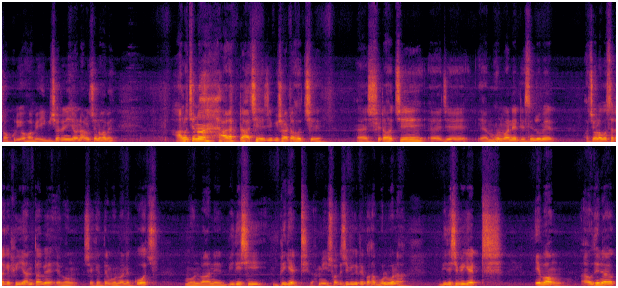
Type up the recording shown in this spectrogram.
সক্রিয় হবে। এই বিষয়টা নিয়ে যেমন আলোচনা হবে। আলোচনা আর একটা আছে যে বিষয়টা হচ্ছে সেটা হচ্ছে যে মোহনবাগানের ড্রেসিং রুমের অচল অবস্থাটাকে ফিরিয়ে আনতে হবে এবং সেক্ষেত্রে মোহনবাগানের কোচ মোহনবাগানের বিদেশি ব্রিগেড আমি স্বদেশি ব্রিগেডের কথা বলব না, বিদেশি ব্রিগেড এবং অধিনায়ক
